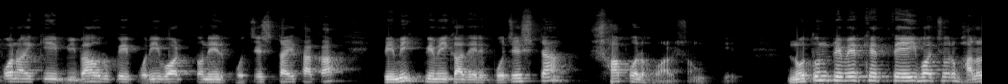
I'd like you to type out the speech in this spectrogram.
প্রণয়কে বিবাহ রূপে পরিবর্তনের প্রচেষ্টায় থাকা, প্রেমিক, প্রেমিকাদের প্রচেষ্টা সফল হওয়ার সংকেত। নতুন প্রেমের ক্ষেত্রে এই বছর ভালো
